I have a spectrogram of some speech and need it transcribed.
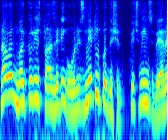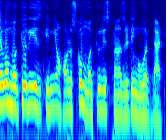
now when Mercury is transiting over its natal position, which means wherever Mercury is in your horoscope, Mercury is transiting over that.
